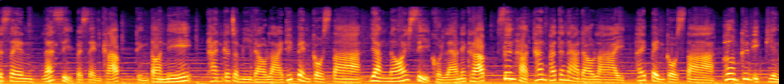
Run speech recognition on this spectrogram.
8%และ 4%ครับ ถึงตอนนี้ท่านก็จะมีดาวไลน์ที่เป็น Gold Star อย่างน้อย 4 คนแล้วนะครับ ซึ่งหากท่านพัฒนาดาวไลน์ให้เป็น Gold Star เพิ่มขึ้นอีกเพียง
